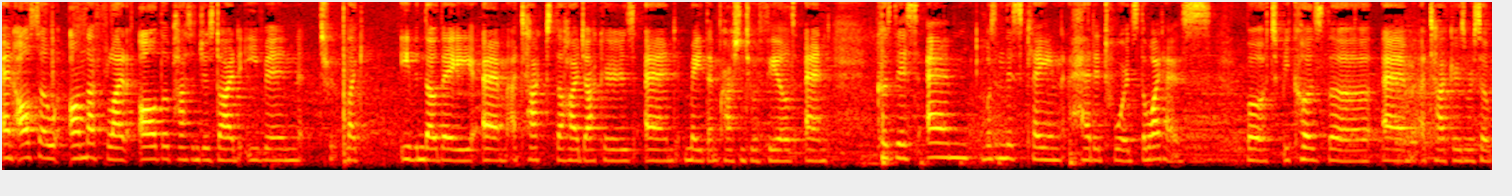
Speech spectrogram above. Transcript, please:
and also on that flight, all the passengers died, even like even though they um, attacked the hijackers and made them crash into a field, and because this um, wasn't this plane headed towards the White House but because the um, attackers were so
